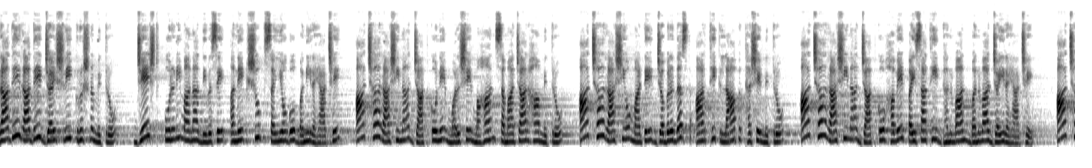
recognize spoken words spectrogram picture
રાધે રાધે જય શ્રી કૃષ્ણ મિત્રો. જ્યેષ્ઠ પૂર્ણિમાના દિવસે અનેક શુભ સંયોગો બની રહ્યા છે. આ છ રાશિના જાતકોને મળશે મહાન સમાચાર. હા મિત્રો, આ છ રાશિઓ માટે જબરદસ્ત આર્થિક લાભ થશે મિત્રો. આ છ રાશિના જાતકો હવે પૈસાથી ધનવાન બનવા જઈ રહ્યા છે. આ છ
